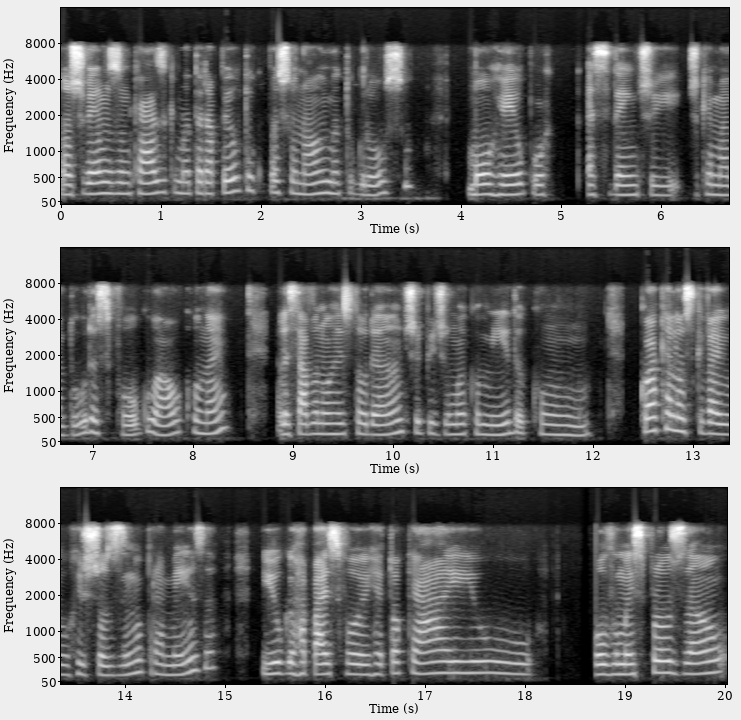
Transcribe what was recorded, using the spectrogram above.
nós tivemos um caso que uma terapeuta ocupacional em Mato Grosso morreu por acidente de queimaduras, fogo, álcool, né? Ela estava num restaurante pediu uma comida com, com aquelas que vai o richozinho para a mesa, e o rapaz foi retocar e o, houve uma explosão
